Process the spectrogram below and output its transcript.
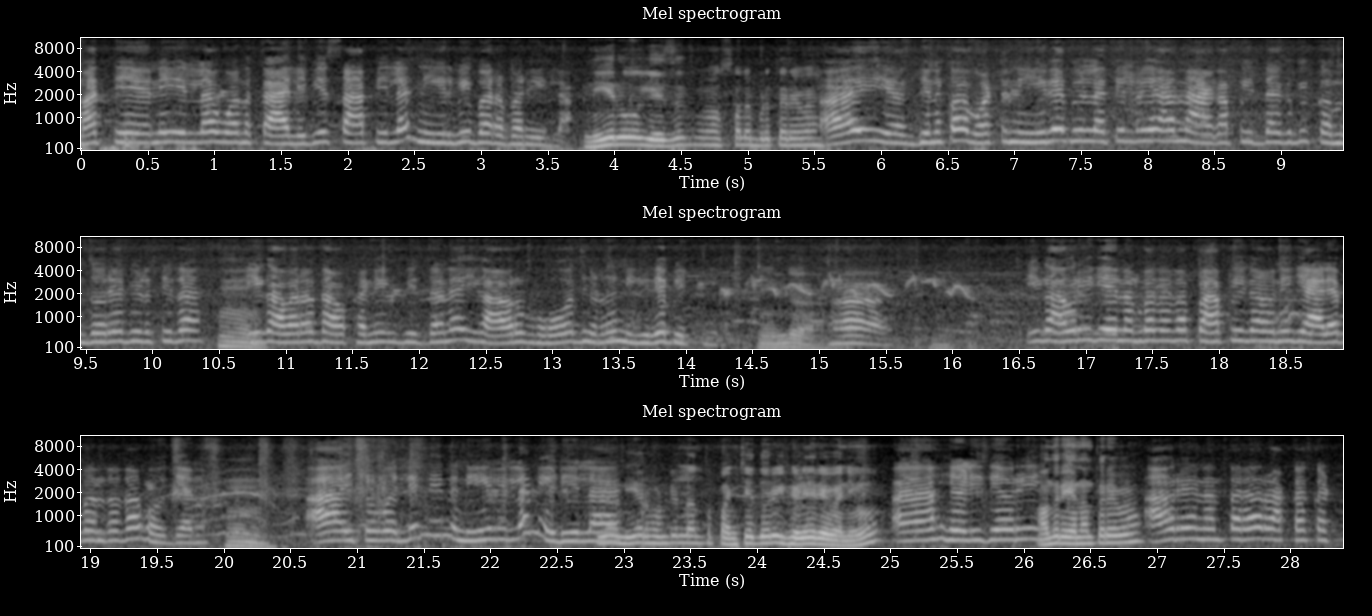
ಮತ್ತೇನೇ ಇಲ್ಲ ಒಂದ್ ಕಾಲಿ ಬಿ ಸಾಪ್ ಇಲ್ಲ ನೀರ್ ಬಿ ಬರಬರಿ ಇಲ್ಲ. ನೀರು ಸಲ ಬಿಡ್ತಾರೆ ಅಯ್ಯ ದಿನಕ್ಕ ಒಟ್ಟು ನೀರೇ ಬೀಳತ್ತಿಲ್ರಿ ಆ ನಾಗಪ್ಪ ಇದ್ದಾಗ ಬಿ ಕಮ್ಜೋರೇ ಬೀಳ್ತಿದ. ಈಗ ಅವರ ದವಾಖಾನಿಗ್ ಬಿದ್ದಾನೆ ಈಗ ಅವ್ರಿಗೆ ಹೋದ್ ಹಿಡಿದು ನೀರೇ ಬಿಟ್ಟಿಲ್ಲ ಹಾ. ಈಗ ಅವ್ರಿಗೆ ಏನಂಬದದ ಪಾಪ ಈಗ ಅವನಿಗೆ ಎಳೆ ಬಂದದ ಹೋಗ್ಯಾನ. ಆಯ್ತು ಒಲ್ಲಿ ನೀನು ನೀರಿಲ್ಲ ನೀಡಿಲ್ಲ ನೀರು ಹೊಂಡಿಲ್ಲ ಅಂತ ಪಂಚಾಯತ್ದವ್ರಿಗೆ ಹೇಳಿರೇವ ನೀವು? ಹೇಳಿದೇವ್ರಿ. ಅಂದ್ರೆ ಏನಂತಾರೆ ಅವ್ರೇನಂತಾರ ರೊಕ್ಕ ಕಟ್ಟ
